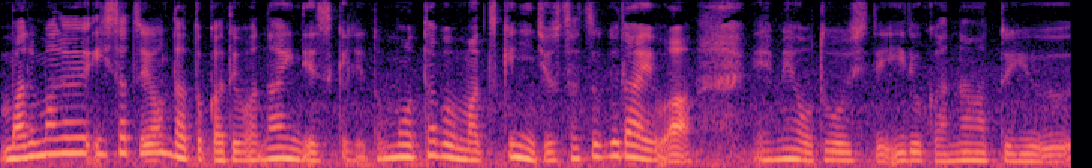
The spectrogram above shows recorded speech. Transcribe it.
丸々1冊読んだとかではないんですけれども多分まあ月に10冊ぐらいは目を通しているかなという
